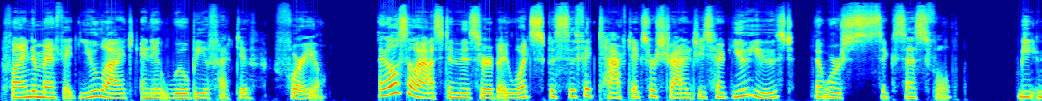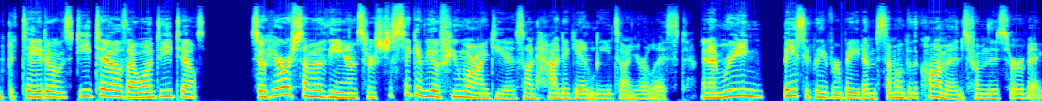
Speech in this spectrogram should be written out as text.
Find a method you like, and it will be effective for you. I also asked in this survey what specific tactics or strategies have you used that were successful? Meat and potatoes, details, I want details. So here are some of the answers just to give you a few more ideas on how to get leads on your list. And I'm reading basically verbatim some of the comments from this survey.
